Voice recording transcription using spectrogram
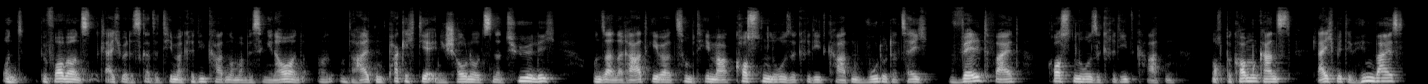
Und bevor wir uns gleich über das ganze Thema Kreditkarten noch mal ein bisschen genauer unterhalten, packe ich dir in die Show Notes natürlich unseren Ratgeber zum Thema kostenlose Kreditkarten, wo du tatsächlich weltweit kostenlose Kreditkarten noch bekommen kannst. Gleich mit dem Hinweis,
